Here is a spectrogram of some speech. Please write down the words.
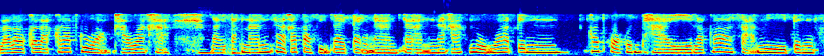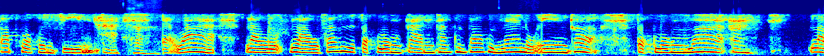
แล้วเราก็รักครอบครัวของเขาอะค่ะ หลังจากนั้นค่ะก็ตัดสินใจแต่งงานกันนะคะ หนูว่าเป็น ครอบครัวคนไทย แล้วก็สามีเป็นครอบครัวคนจีนค่ะค่ะแต่ว่าเราเราก็คือตกลงกันทางคุณพ่อคุณแม่หนูเองก็ตกลงว่าอะเรา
